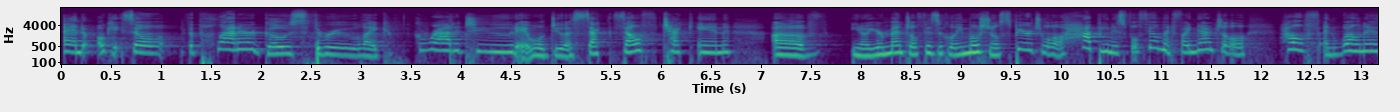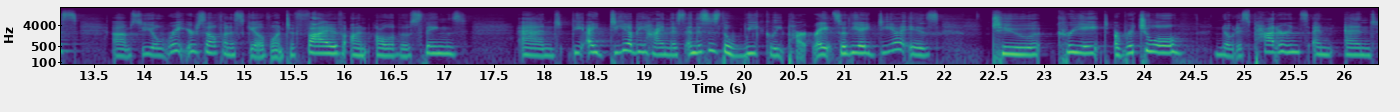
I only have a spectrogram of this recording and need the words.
And okay, so the planner goes through like gratitude, it will do a sec- self check in of you know your mental physical emotional spiritual happiness fulfillment financial health and wellness. Um, so you'll rate yourself on a scale of one to five on all of those things and the idea behind this and this is the weekly part right so the idea is to create a ritual notice patterns and and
